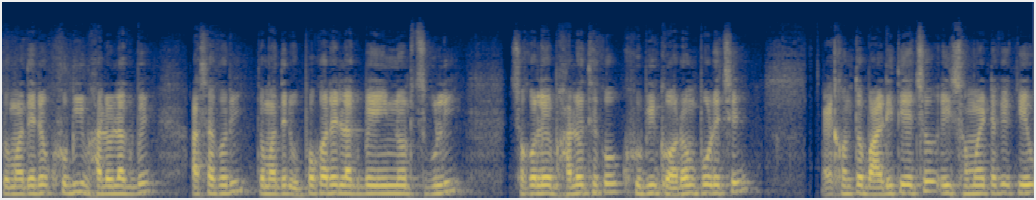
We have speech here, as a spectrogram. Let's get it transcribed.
তোমাদেরও খুবই ভালো লাগবে। আশা করি তোমাদের উপকারে লাগবে এই নোটসগুলি সকলে ভালো থেকো। খুবই গরম পড়েছে। এখন তো বাড়িতে এছো এই সময়টাকে কেউ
